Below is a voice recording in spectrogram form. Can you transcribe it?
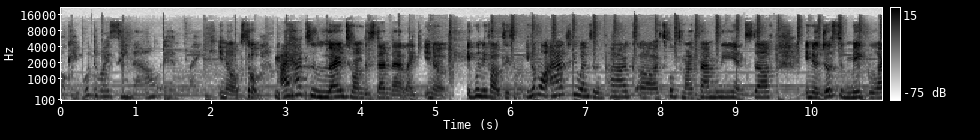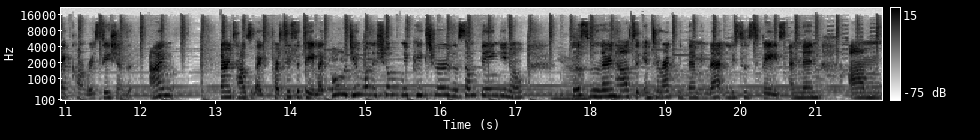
okay, what do I say now? And like, you know, so I had to learn to understand that, like, you know, even if I would say something, you know what, I actually went to the park, uh, I spoke to my family and stuff, you know, just to make light conversations. I'm learned how to like participate like oh do you want to show me pictures or something you know yeah. just learn how to interact with them in that little space and then um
